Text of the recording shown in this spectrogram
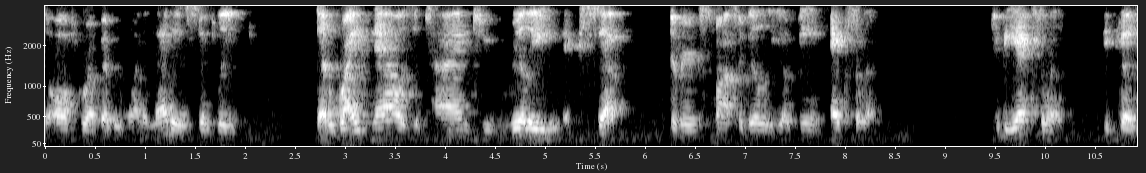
to offer up everyone, and that is simply that right now is the time to really accept the responsibility of being excellent, to be excellent, because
